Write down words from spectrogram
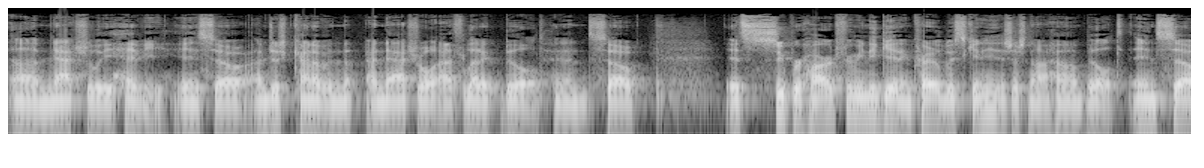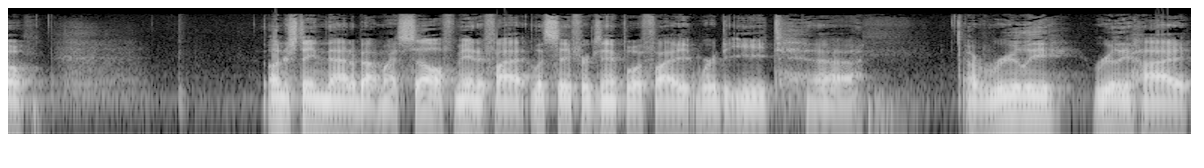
um, naturally heavy, and so I'm just kind of a, a, natural athletic build, and so it's super hard for me to get incredibly skinny. It's just not how I'm built, and so understanding that about myself, man. If I let's say, for example, if I were to eat uh, a really really high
